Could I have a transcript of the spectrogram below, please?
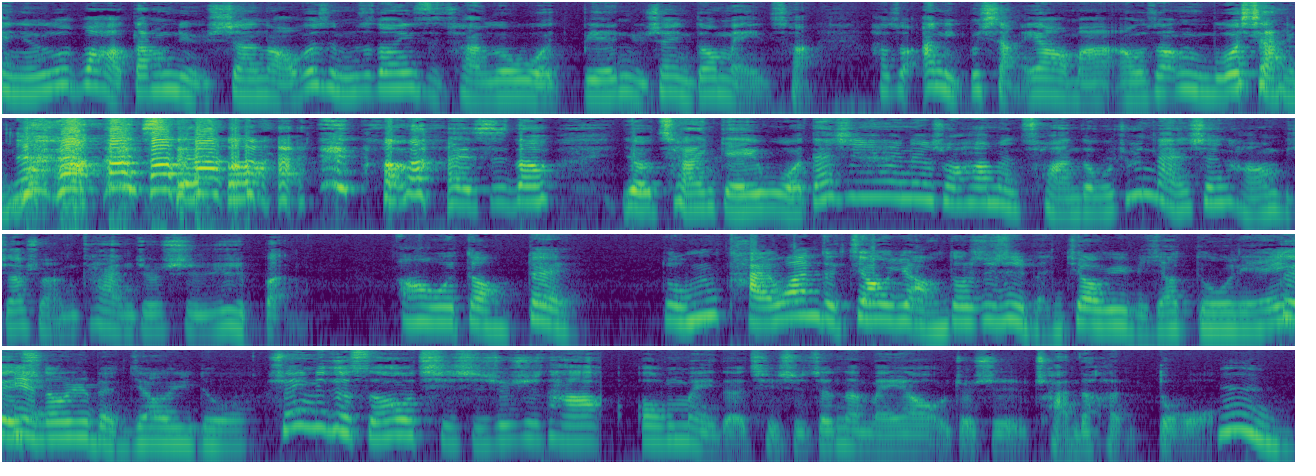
哎、你们都不好当女生哦，为什么这东西只传给我，别的女生你都没传？他说啊，你不想要吗？啊，我说嗯，我想要。他们还是都有传给我，但是因为那个时候他们传的，我觉得男生好像比较喜欢看就是日本。哦，我懂，对。我们台湾的教育好像都是日本教育比较多，连 A 对片都日本教育多。所以那个时候其实就是他欧美的，其实真的没有就是传的很多。嗯，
